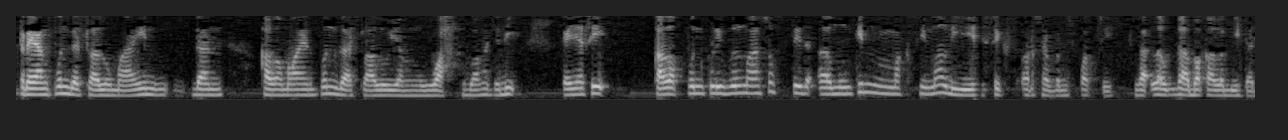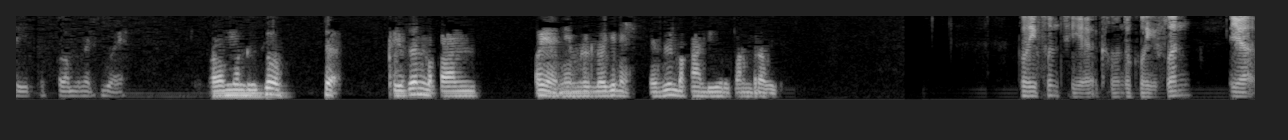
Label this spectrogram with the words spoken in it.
Trae Young pun gak selalu main dan kalau main pun gak selalu yang wah banget. Jadi kayaknya sih kalaupun Cleveland masuk tidak eh, mungkin maksimal di six or seven spot sih. Nggak nggak bakal lebih dari itu kalau menurut gue ya. Kalau menurut lo, ya, Cleveland bakalan Oh ya, ini menurut lo lagi nih, Cleveland bakalan di urutan berapa? itu? Cleveland sih ya kalau untuk Cleveland ya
